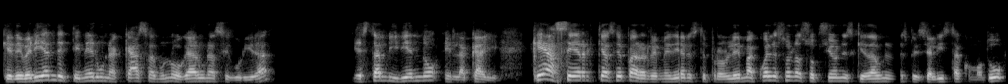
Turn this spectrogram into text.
que deberían de tener una casa, un hogar, una seguridad, están viviendo en la calle. ¿Qué hacer? ¿Qué hacer para remediar este problema? ¿Cuáles son las opciones que da un especialista como tú?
